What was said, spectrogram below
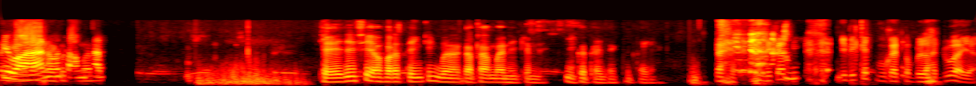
Gimana ke mana? Ahmad? Kayaknya sih overthinking benar kata Mbak Niken. Ikut aja kita ya. ini kan ini kan bukan kebelah dua ya.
